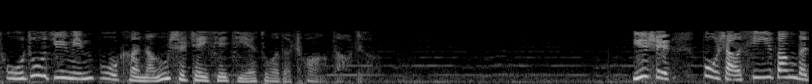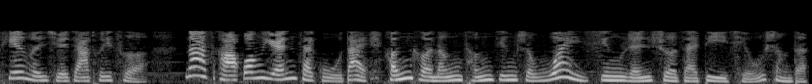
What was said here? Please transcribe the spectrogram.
土著居民不可能是这些杰作的创造者。于是，不少西方的天文学家推测，纳斯卡荒原在古代很可能曾经是外星人设在地球上的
